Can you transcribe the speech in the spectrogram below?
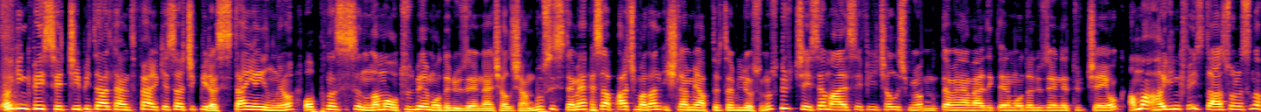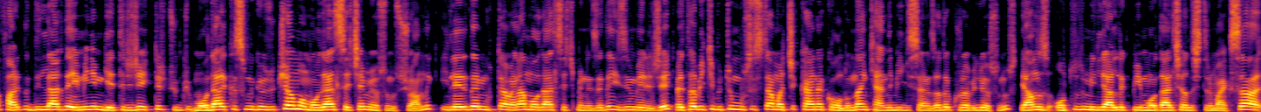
Hugging Face ChatGPT alternatifi herkese açık bir asistan yayınlıyor. OpenAssist'in Llama 30B modeli üzerinden çalışan bu sisteme hesap açmadan işlem yaptırtabiliyorsunuz. Türkçe ise maalesef iyi çalışmıyor. Muhtemelen verdikleri model üzerinde Türkçe yok. Ama Hugging Face daha sonrasında farklı dillerde eminim getirecektir. Çünkü model kısmı gözüküyor ama model seçemiyorsunuz şu anlık. İleride muhtemelen model seçmenize de izin verecek. Ve tabii ki bütün bu sistem açık kaynak olduğundan kendi bilgisayarınıza da kurabiliyorsunuz. Yalnız 30 milyarlık bir model çalıştırmaksa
